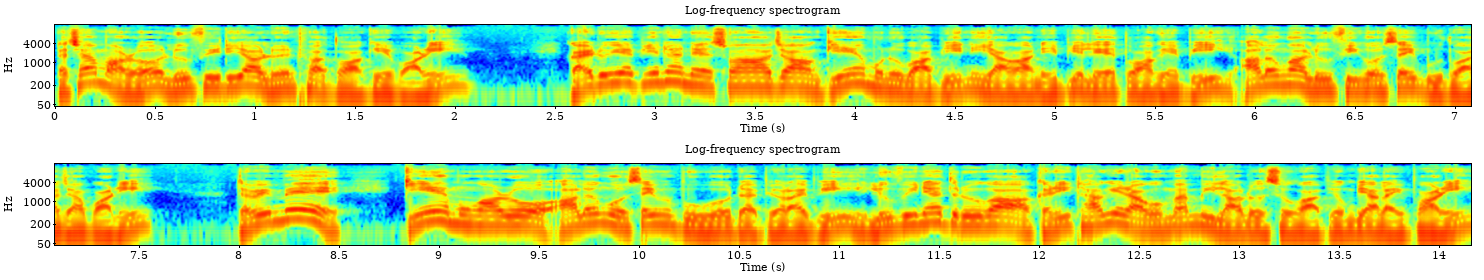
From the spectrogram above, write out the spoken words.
တစ်ချက်မှာတော့လူဖီတယောက်လွင့်ထွက်သွားခဲ့ပါတယ်။ ဂိုင်ဒိုရဲ့ပြင်းထန်တဲ့ဆွမ်းအားကြောင့်ဂင်းရဲ့မွန်တို့ပါပြေးနေရကနေပြစ်လဲသွားခဲ့ပြီးအားလုံးကလူဖီကိုစိတ်ပူသွားကြပါတယ်။ဒါပေမဲ့ဂင်းရဲ့မွန်ကတော့အားလုံးကိုစိတ်မပူဖို့အတွက်ပြောလိုက်ပြီးလူဖီနဲ့သူတို့ကဂရီထားခဲ့တာကိုမှတ်မိလာလို့ဆိုကပြုံးပြလိုက်ပါတယ်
